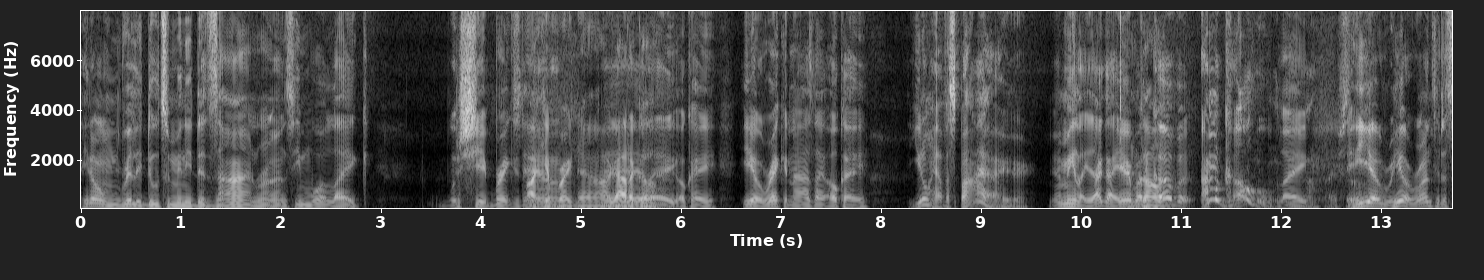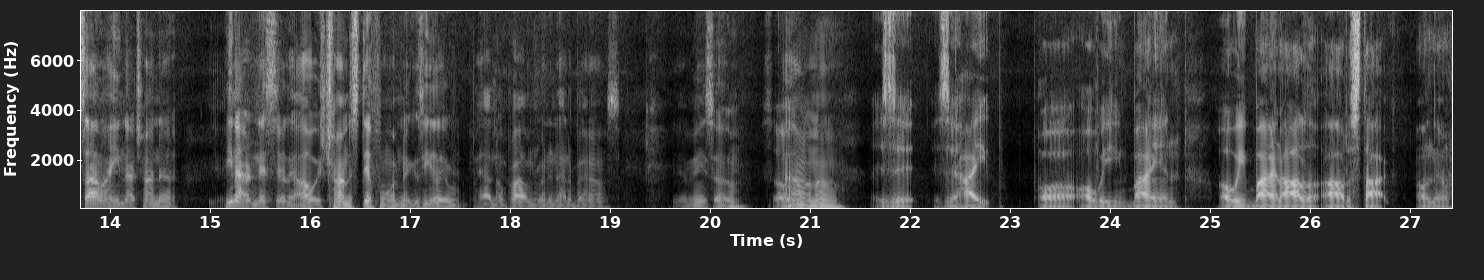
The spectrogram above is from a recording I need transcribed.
he don't really do too many design runs. He more like when shit breaks down. Pocket breakdown, I gotta go. Like, okay, he'll recognize like, okay, you don't have a spy out here. You know what I mean, like, I got everybody gone. covered. I'm gonna go. Like, and he'll he'll run to the sideline. He's not trying to. He's not necessarily always trying to stiff arm niggas. He'll have no problem running out of bounds. You know what I mean? So, So I don't know. is it is it hype or are we buying? Are we buying all all the stock on them?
